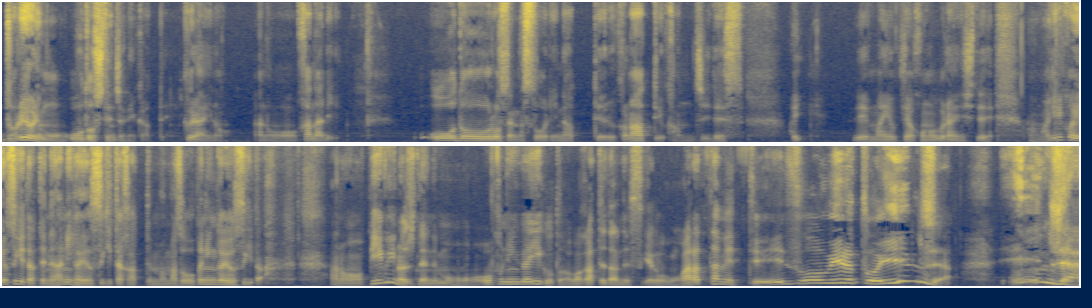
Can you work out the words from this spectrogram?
どれよりも王道してんじゃねえかってぐらいの、あの、かなり王道路線のストーリーになってるかなっていう感じです。で、前置きはこのぐらいにして、まあ、紛れ子が良すぎたって、何が良すぎたかって、まあ、まずオープニングが良すぎた。あの、PV の時点でもうオープニングがいいことは分かってたんですけど、改めて映像を見るといいんじゃいいんじゃ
